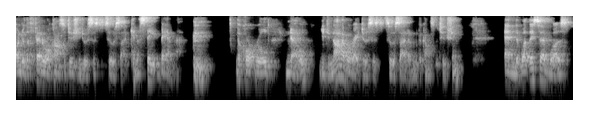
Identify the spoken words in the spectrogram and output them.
under the federal constitution to assisted suicide? Can a state ban that? the court ruled no, you do not have a right to assisted suicide under the constitution. And what they said was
